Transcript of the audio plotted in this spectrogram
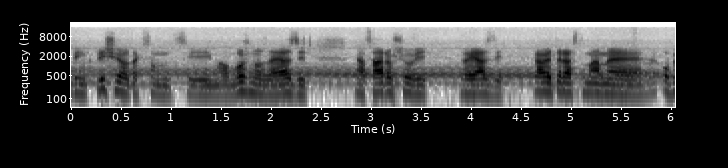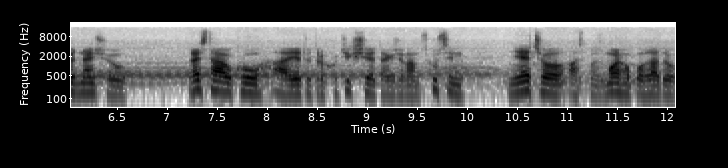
Ring prišiel, tak som si mal možnosť zajazdiť na Fárošovi dve jazdy. Práve teraz tu máme obednejšiu prestávku a je tu trochu tichšie, takže vám skúsim niečo, aspoň z môjho pohľadu,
